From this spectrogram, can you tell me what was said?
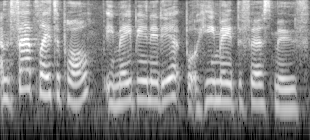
And fair play to Paul. He may be an idiot, but he made the first move.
